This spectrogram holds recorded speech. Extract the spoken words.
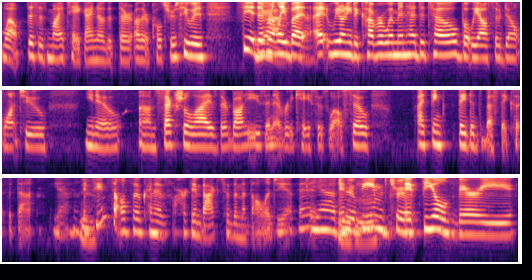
Well, this is my take. I know that there are other cultures who would see it differently, Yeah, but yeah. I, we don't need to cover women head to toe. But we also don't want to, you know, um, sexualize their bodies in every case as well. So I think they did the best they could with that. Yeah. It seems to also kind of harken back to the mythology of it. Yeah, true. It seems True. It feels very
